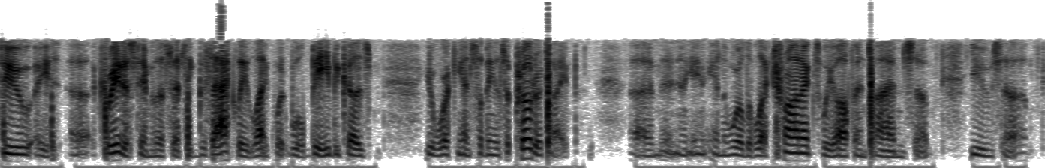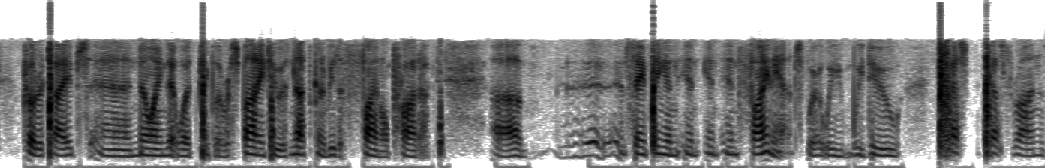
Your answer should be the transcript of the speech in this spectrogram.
do a uh, create a stimulus that's exactly like what will be because you're working on something that's a prototype. Um, in, in, the world of electronics, we oftentimes uh, use uh, prototypes and knowing that what people are responding to is not going to be the final product. Uh, and same thing in, in, in finance, where we, we do test test runs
